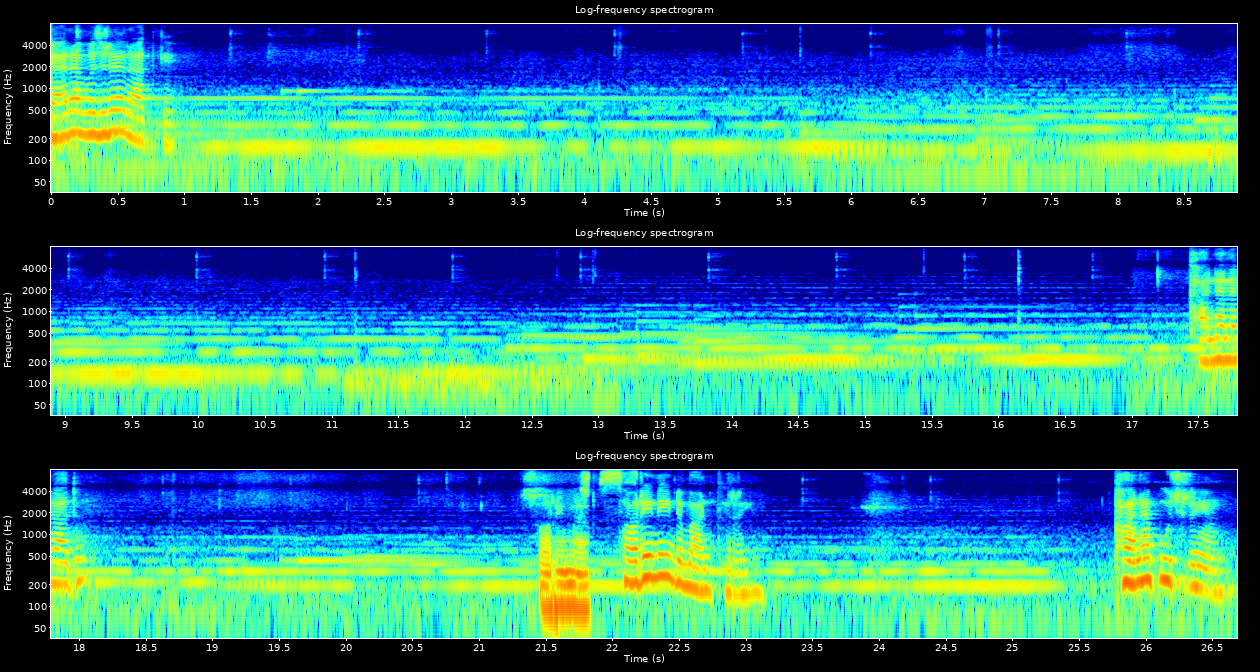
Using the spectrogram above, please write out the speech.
ग्यारह बज रहे रात के। खाना लगा दो। सॉरी मैम सॉरी नहीं डिमांड कर रही हूँ। खाना पूछ रही हूँ।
